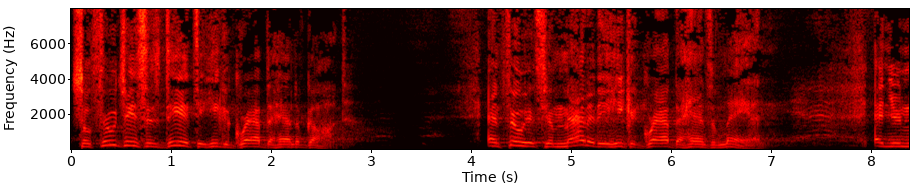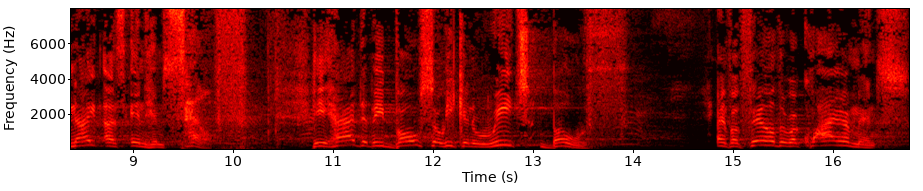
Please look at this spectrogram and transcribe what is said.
So through Jesus' deity, he could grab the hand of God. And through his humanity, he could grab the hands of man and unite us in himself. He had to be both so he can reach both and fulfill the requirements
